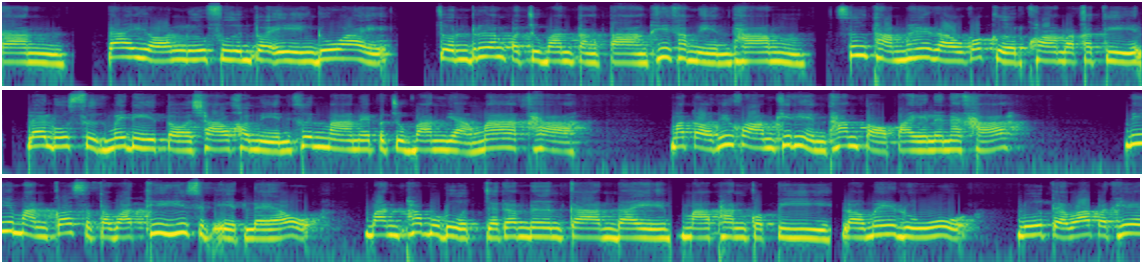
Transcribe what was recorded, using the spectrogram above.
กัน ได้ย้อนรื้อฟื้นตัวเองด้วย จนเรื่องปัจจุบันต่างๆ ที่เขมรทำซึ่งทำให้เราก็เกิดความอคติ และรู้สึกไม่ดีต่อชาวเขมรขึ้นมาในปัจจุบันอย่างมากค่ะ มาต่อที่ความคิดเห็นท่านต่อไปเลยนะคะ นี่มันก็ศตวรรษที่ 21 แล้ว บรรพบุรุษจะดำเนินการใดมาพันกว่าปี เราไม่รู้ รู้แต่ว่าประเทศ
